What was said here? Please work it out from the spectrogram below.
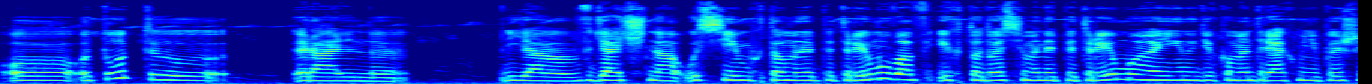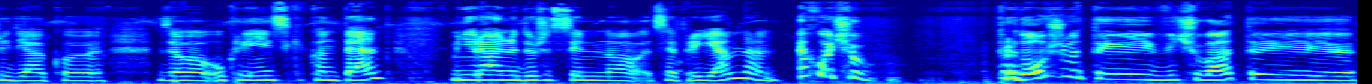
О, отут е, реально я вдячна усім, хто мене підтримував і хто досі мене підтримує. Іноді в коментарях мені пишуть дякую за український контент. Мені реально дуже сильно це приємно. Я хочу продовжувати відчувати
